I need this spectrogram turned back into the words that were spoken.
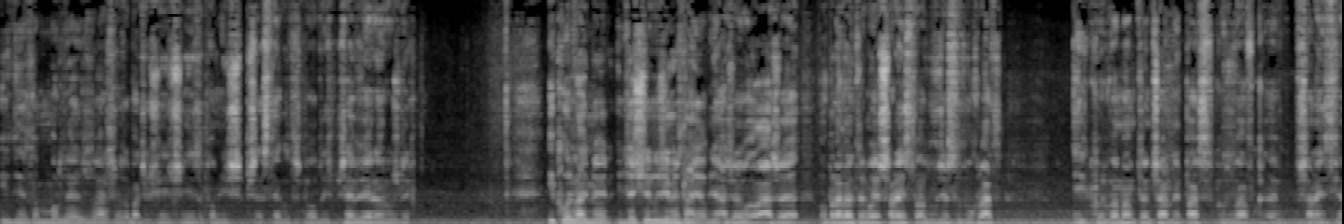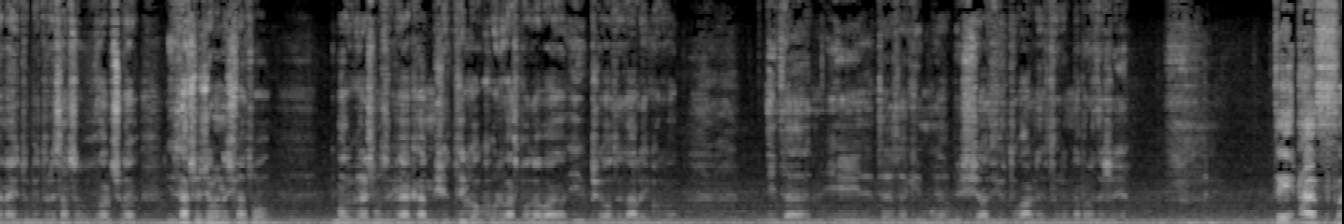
I nie tą mordę zobaczysz, zobaczysz się, czy nie zapomnisz przez tego, to powoduje przez wiele różnych. I kurwa, i mnie, i też się ludzie mnie znają, nie? A że, a że uprawiam te moje szaleństwo od 22 lat i kurwa mam ten czarny pas kurwa w, w szaleństwie na YouTube, który sam sobie walczyłem i zawsze zielone światło mogę grać muzykę, jaka mi się tylko kurwa spodoba i przychodzę dalej kurwa. I, ten, I to jest taki mój jakby świat wirtualny, w którym naprawdę żyję. Ty, a z, e,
